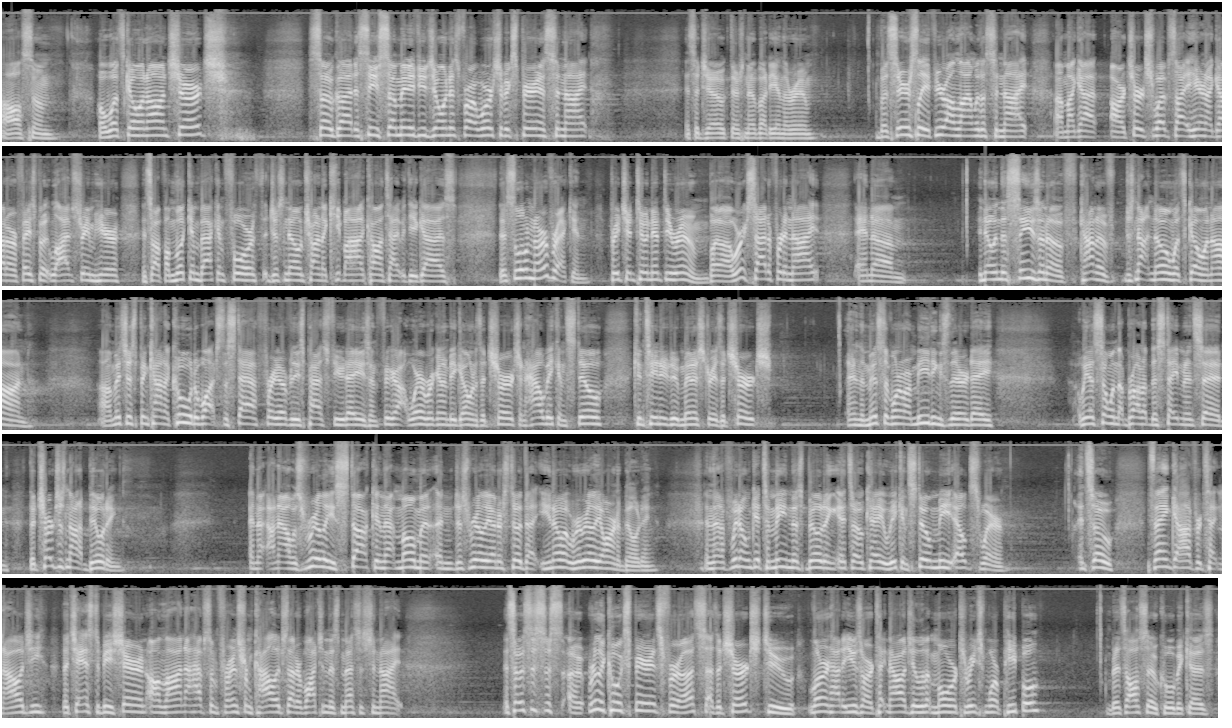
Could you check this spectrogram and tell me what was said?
Awesome. Well, what's going on, church? So glad to see so many of you join us for our worship experience tonight. It's a joke, there's nobody in the room. But seriously, if you're online with us tonight, um, I got our church website here and I got our Facebook live stream here. And so if I'm looking back and forth, just know I'm trying to keep my eye contact with you guys. It's a little nerve wracking preaching to an empty room. But uh, we're excited for tonight. And um, you know, in this season of kind of just not knowing what's going on, um, it's just been kind of cool to watch the staff pray over these past few days and figure out where we're going to be going as a church and how we can still continue to do ministry as a church. And in the midst of one of our meetings the other day, we had someone that brought up this statement and said, The church is not a building. And, and I was really stuck in that moment and just really understood that, you know what, we really aren't a building and that if we don't get to meet in this building, it's okay. We can still meet elsewhere. And so, thank God for technology, the chance to be sharing online. I have some friends from college that are watching this message tonight. And so, this is just a really cool experience for us as a church to learn how to use our technology a little bit more to reach more people. But it's also cool because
